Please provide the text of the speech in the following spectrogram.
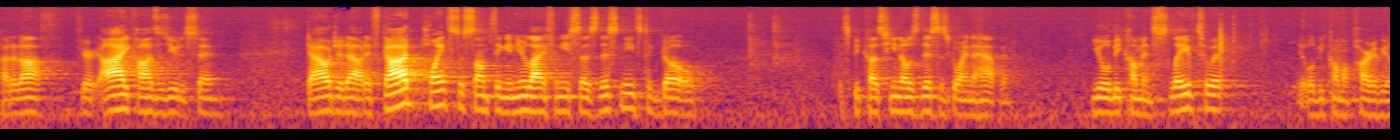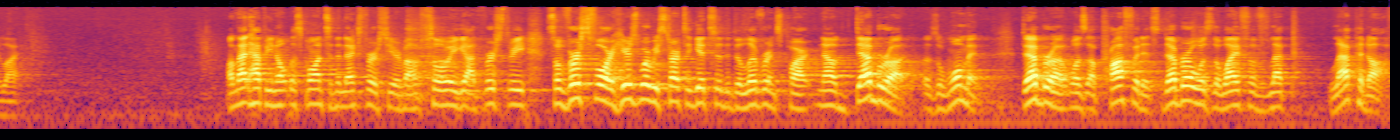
Cut it off. If your eye causes you to sin, gouge it out. If God points to something in your life and he says, this needs to go, it's because he knows this is going to happen. You will become enslaved to it, it will become a part of your life. On that happy note, let's go on to the next verse here. So we got verse 3. So, verse 4, here's where we start to get to the deliverance part. Now, Deborah was a woman. Deborah was a prophetess. Deborah was the wife of Lep- Lapidoth,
